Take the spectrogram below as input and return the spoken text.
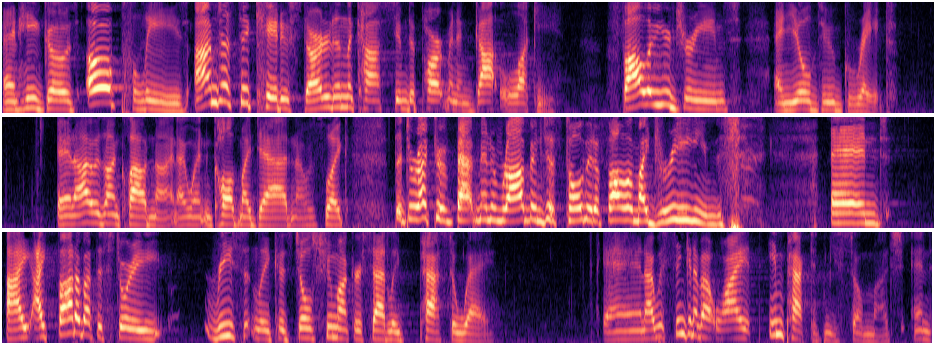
And he goes, Oh, please, I'm just a kid who started in the costume department and got lucky. Follow your dreams, and you'll do great. And I was on cloud nine. I went and called my dad, and I was like, The director of Batman and Robin just told me to follow my dreams. and I, I thought about this story recently because Joel Schumacher sadly passed away. And I was thinking about why it impacted me so much. And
